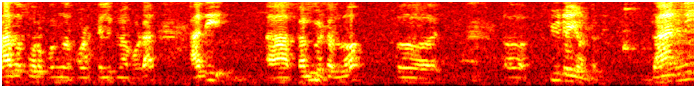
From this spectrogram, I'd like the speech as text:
రాధపూర్వకంగా కూడా తెలిపినా కూడా అది ఆ కంప్యూటర్లో ఫీడ్ అయి ఉంటుంది. దాన్ని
